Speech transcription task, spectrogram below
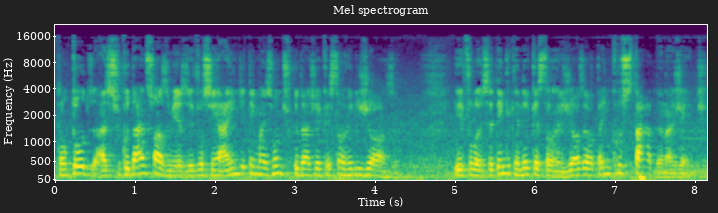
Então, todos, as dificuldades são as mesmas. Ele falou assim: a Índia tem mais uma dificuldade que é a questão religiosa. Ele falou: você tem que entender que a questão religiosa ela está incrustada na gente.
